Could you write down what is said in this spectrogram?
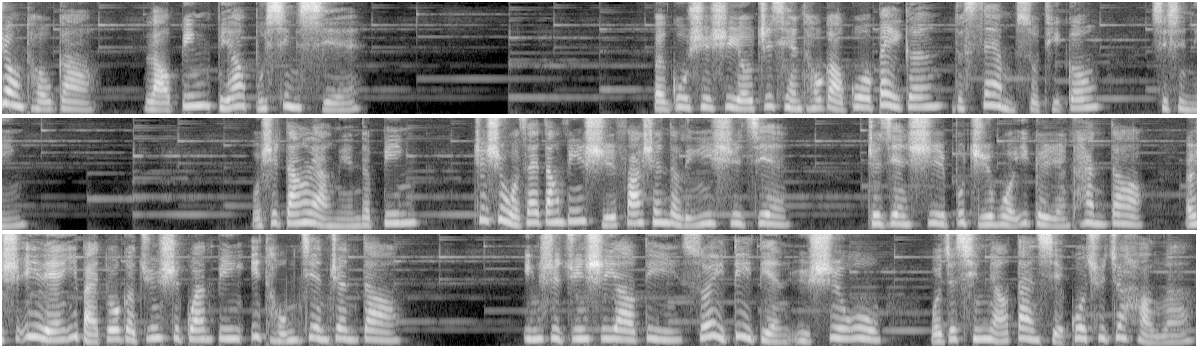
众投稿：老兵不要不信邪。本故事是由之前投稿过贝根的 Sam 所提供，谢谢您。我是当两年的兵，这是我在当兵时发生的灵异事件。这件事不止我一个人看到，而是一连一百多个军事官兵一同见证到。因是军事要地，所以地点与事物我就轻描淡写过去就好了。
